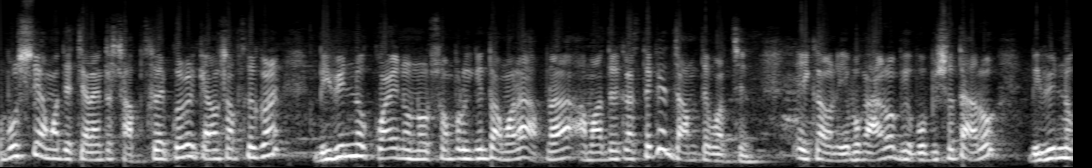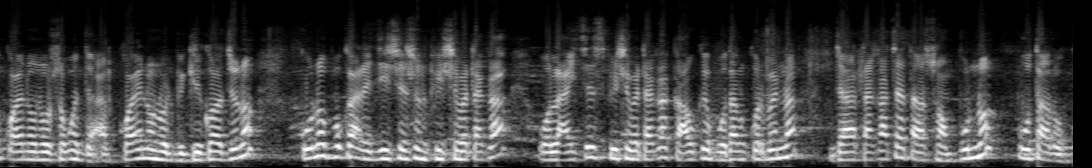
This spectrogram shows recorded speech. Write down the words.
অবশ্যই আমাদের চ্যানেলটা সাবস্ক্রাইব করবেন। কেন সাবস্ক্রাইব করেন বিভিন্ন কয়েন ও নোট সম্পর্কে কিন্তু আমরা আপনারা আমাদের কাছ থেকে জানতে পারছেন। এই কারণে এবং আরও ভবিষ্যতে আরও বিভিন্ন কয়েন ও নোট সম্বন্ধে আর কয়েন ও নোট বিক্রি করার জন্য কোনো প্রকার রেজিস্ট্রেশন ফি হিসেবে টাকা ও লাইসেন্স ফি হিসেবে টাকা কাউকে প্রদান করবেন না। যারা টাকা চায় তারা সম্পূর্ণ প্রতারক।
